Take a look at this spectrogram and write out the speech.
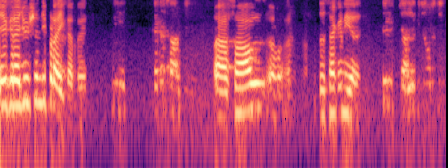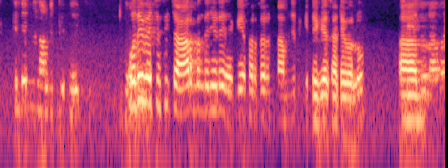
ਇਹ ਗ੍ਰੈਜੂਏਸ਼ਨ ਦੀ ਪੜ੍ਹਾਈ ਕਰ ਰਹੇ ਕਿਹੜਾ ਸਾਲ ਅ, ਸਾਲ ਦ ਸੈਕੰਡ ਈਅਰ ਤੇ 40 ਕਿਲੋ ਦੀ ਕੀਤੇ ਉਹਦੇ ਵਿੱਚ ਅਸੀਂ ਚਾਰ ਬੰਦੇ ਜਿਹੜੇ ਹੈਗੇ ਫਰਦਰ ਨਾਮਜ਼ਦ ਕੀਤੇ ਗਏ ਸਾਡੇ ਵੱਲੋਂ। ਤੋਂ ਇਲਾਵਾ?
